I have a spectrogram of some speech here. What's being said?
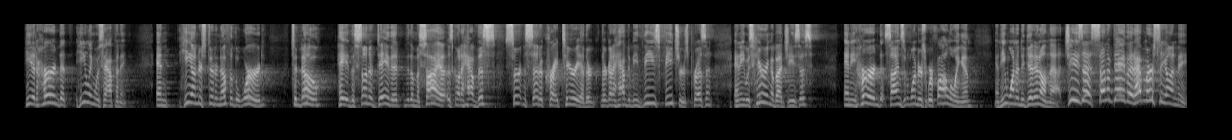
He had heard that healing was happening. And he understood enough of the word to know hey, the son of David, the Messiah, is going to have this certain set of criteria. They're, they're going to have to be these features present. And he was hearing about Jesus, and he heard that signs and wonders were following him, and he wanted to get in on that. Jesus, son of David, have mercy on me.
